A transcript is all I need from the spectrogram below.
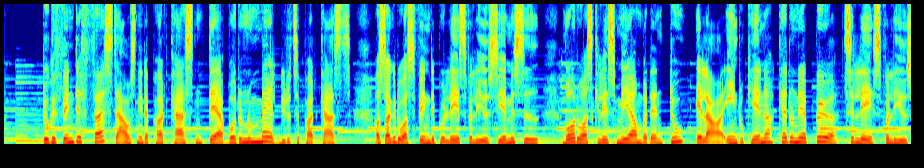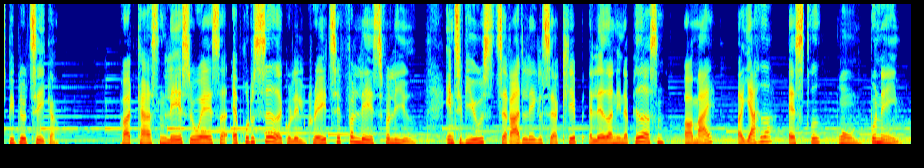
Du kan finde det første afsnit af podcasten der, hvor du normalt lytter til podcasts. Og så kan du også finde det på Læs for Livets hjemmeside, hvor du også kan læse mere om, hvordan du eller en du kender kan donere bøger til Læs for Livets biblioteker. Podcasten Læseoaser er produceret af Golel Creative for Læs for Livet. Interviews, tilrettelæggelse og klip er lavet af Nina Pedersen og mig, og jeg hedder Astrid Brun Bonen.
